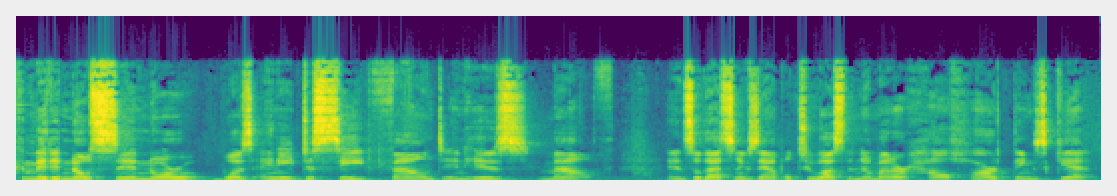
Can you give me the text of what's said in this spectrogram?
committed no sin, nor was any deceit found in his mouth. And so that's an example to us that no matter how hard things get,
